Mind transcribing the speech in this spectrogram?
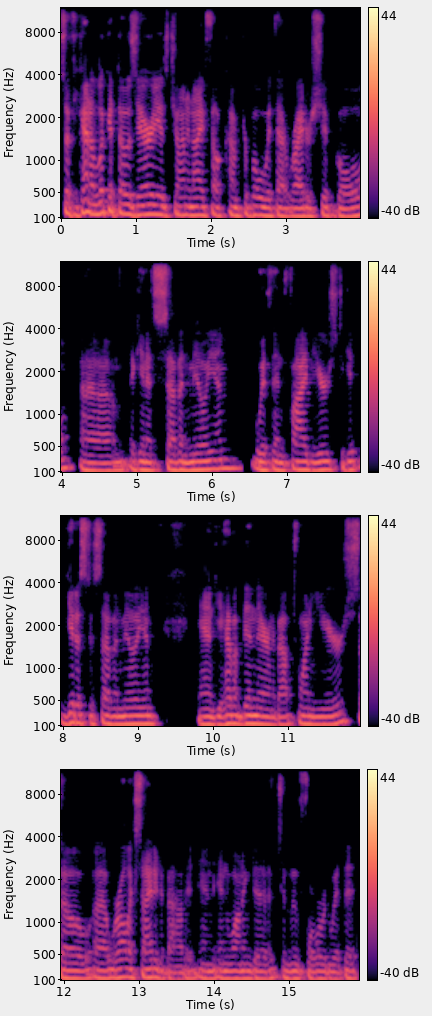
so if you kind of look at those areas, John and I felt comfortable with that ridership goal. Um, again, it's 7 million within five years to get, get us to 7 million. And you haven't been there in about 20 years. So uh, we're all excited about it and, and wanting to, to move forward with it.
